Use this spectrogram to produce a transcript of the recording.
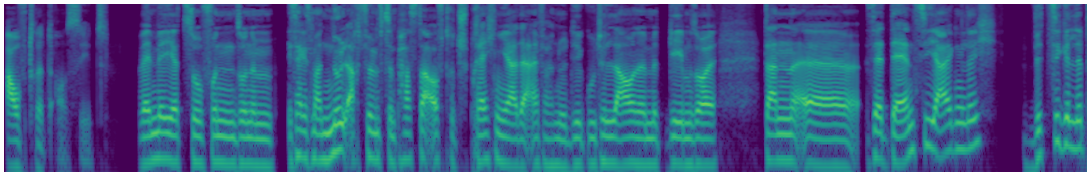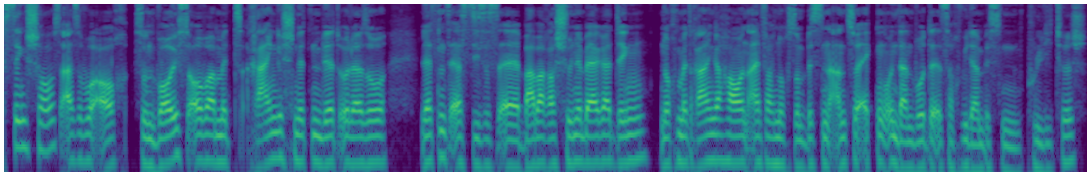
Auftritt aussieht? Wenn wir jetzt so von so einem, ich sag jetzt mal 0815 Pasta-Auftritt sprechen, ja, der einfach nur dir gute Laune mitgeben soll, dann äh, sehr dancy eigentlich. Witzige Lip-Sync-Shows, also wo auch so ein Voice-Over mit reingeschnitten wird oder so. Letztens erst dieses äh, Barbara Schöneberger-Ding noch mit reingehauen, einfach noch so ein bisschen anzuecken und dann wurde es auch wieder ein bisschen politisch.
